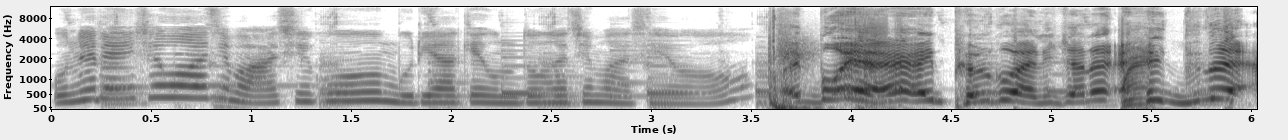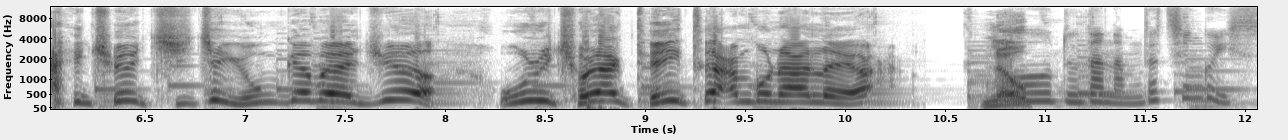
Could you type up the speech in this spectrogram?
오늘은 샤워하지 마시고 무리하게 운동하지 마세요. 아 뭐야? 아이, 별거 아니잖아. 아이, 누나, 아이, 저 진짜 용감하죠. 오늘 저랑 데이트 한번 할래요? 어, 누나 남자친구 있어?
